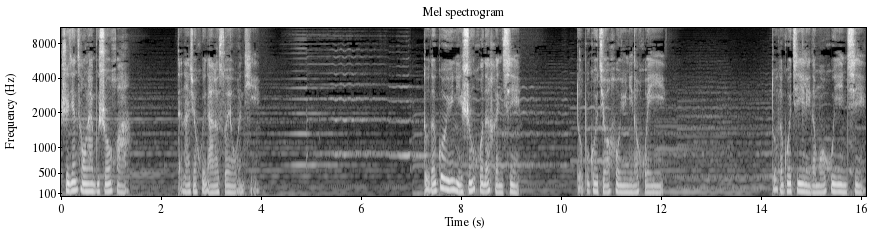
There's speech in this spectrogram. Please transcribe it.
时间从来不说话，但他却回答了所有问题。躲得过于你生活的痕迹，躲不过酒后与你的回忆，躲得过记忆里的模糊印记。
